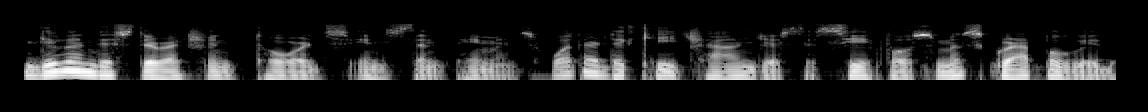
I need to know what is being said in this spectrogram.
Given this direction towards instant payments, what are the key challenges that CFOs must grapple with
